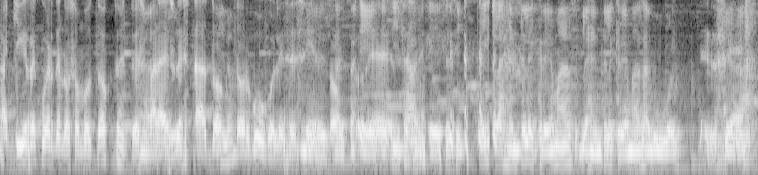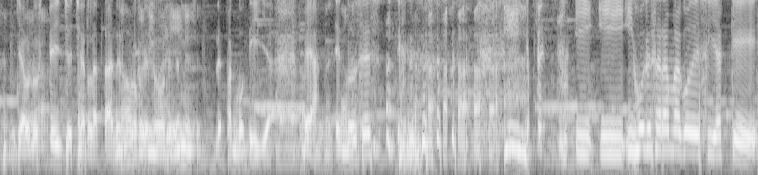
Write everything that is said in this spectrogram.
Aquí recuerden, no somos doctores, entonces para eso está Doctor Google, ese sí, es Exacto, ese, sí sabe, ese sí. la gente le cree más, la gente le cree más a Google. Sí, ya, unos pinches charlatanes, pues profesores de, pacotilla. Vea, entonces, y, y, y José Saramago decía que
